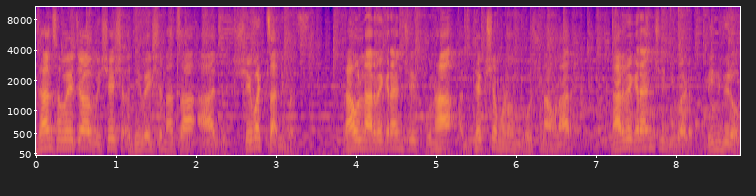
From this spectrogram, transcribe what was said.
विधानसभेच्या विशेष अधिवेशनाचा आज शेवटचा दिवस. राहुल नार्वेकरांची पुन्हा अध्यक्ष म्हणून घोषणा होणार. नार्वेकरांची निवड बिनविरोध.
